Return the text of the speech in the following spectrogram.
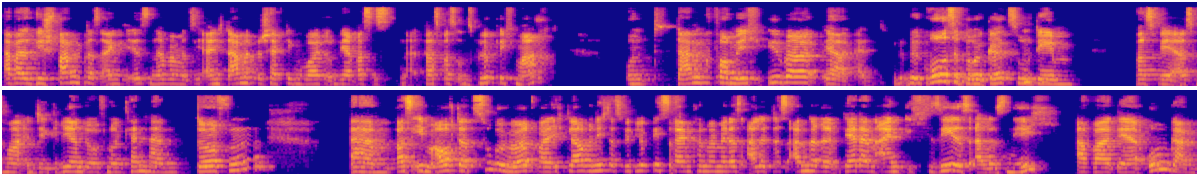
Aber wie spannend das eigentlich ist, ne, wenn man sich eigentlich damit beschäftigen wollte und ja, was ist das, was uns glücklich macht? Und dann komme ich über ja, eine große Brücke zu mhm. dem, was wir erstmal integrieren dürfen und kennenlernen dürfen. Ähm, was eben auch dazugehört, weil ich glaube nicht, dass wir glücklich sein können, wenn wir das alle, das andere wäre dann ein, ich sehe es alles nicht, aber der Umgang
